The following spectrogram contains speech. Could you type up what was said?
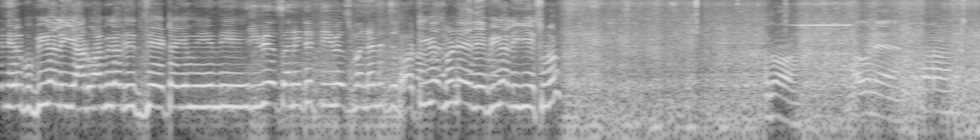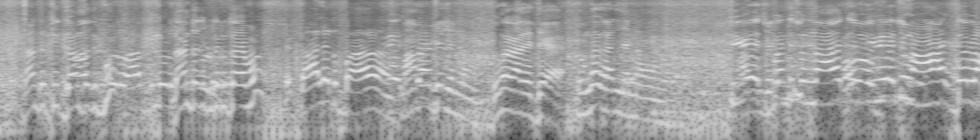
ఏంది హెల్ప్ బిగాలి ఆడు ఆ బిగాలు తిప్పితే ఏమి ఏంది? టీవీఎస్ అంటే టీవీఎస్ బండి అంటే. టీవీఎస్ బండి ఇది బిగాలి చూడు. అదో అవునే. దాంతో దాంతో తిప్పు. దాంతో తిప్పు తిరుగుతాయేమో. కాలేదు బా. దొంగ కాదైతే. దొంగ కాదులేనా టీవీఎస్ బండి సున్నా టీవీఎస్ ఇద్దరు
